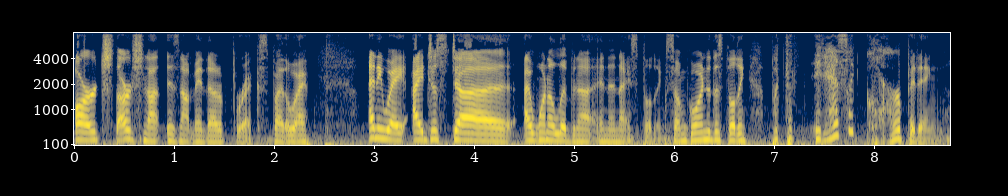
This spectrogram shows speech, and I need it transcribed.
arch. The arch not, is not made out of bricks, by the way. Anyway, I just uh, I want to live in a in a nice building, so I'm going to this building. But the, it has like carpeting.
